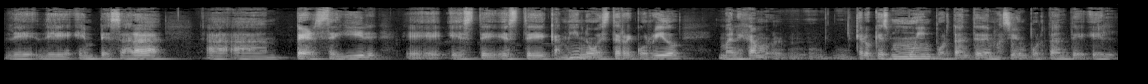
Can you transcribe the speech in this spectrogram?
de empezar a, a, perseguir eh, este, este camino, este recorrido. Manejamos, creo que es muy importante, demasiado importante, el,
